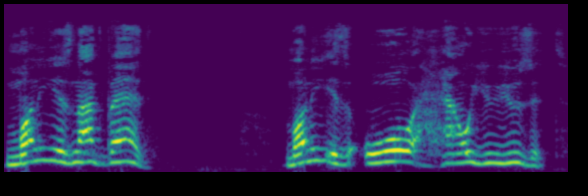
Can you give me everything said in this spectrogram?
money is not bad. Money is all how you use it.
